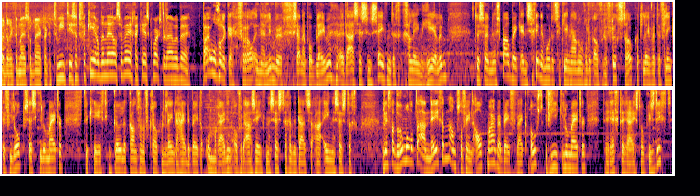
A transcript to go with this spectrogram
Zo direct de meest opmerkelijke tweet is het verkeer op de Nederlandse wegen. Kees Kwaks bij de ANWB. Een paar ongelukken. Vooral in Limburg zijn er problemen. De A76 Geleen-Heerlen. Tussen Spouwbeek en Schinnen moet het verkeer na een ongeluk over de vluchtstrook. Het levert een flinke file op, 6 kilometer. Verkeer richting Keulen kan vanaf knooppunt Leende Heide beter omrijden... over de A67 en de Duitse A61. Er ligt wat rommel op de A9, Amstelveen-Alkmaar... bij Beverwijk Oost, 4 kilometer. De rechte rijstrook is dicht.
